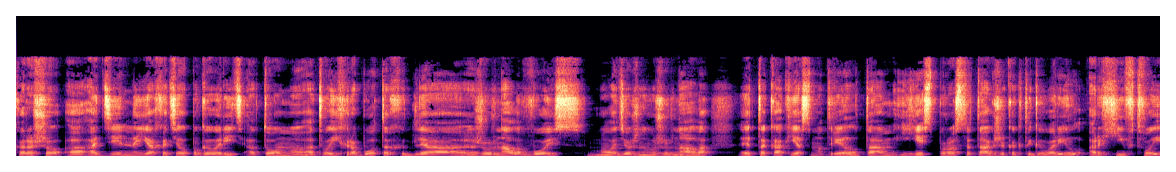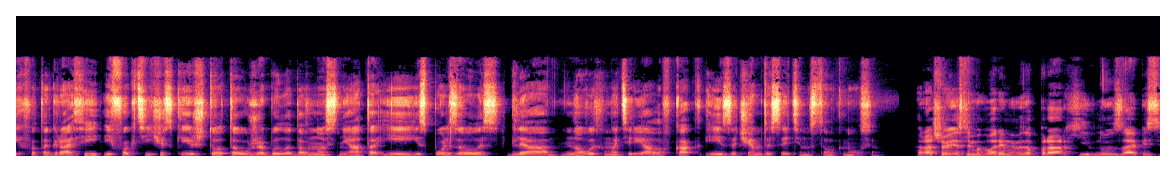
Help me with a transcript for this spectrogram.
Хорошо, а отдельно я хотел поговорить о том, о твоих работах для журнала Voice, молодежного журнала. Это, как я смотрел, там есть просто так же, как ты говорил, архив твоих фотографий, и фактически что-то уже было давно снято и использовалось для новых материалов. Как и зачем ты с этим столкнулся? Хорошо, если мы говорим именно про архивную запись,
